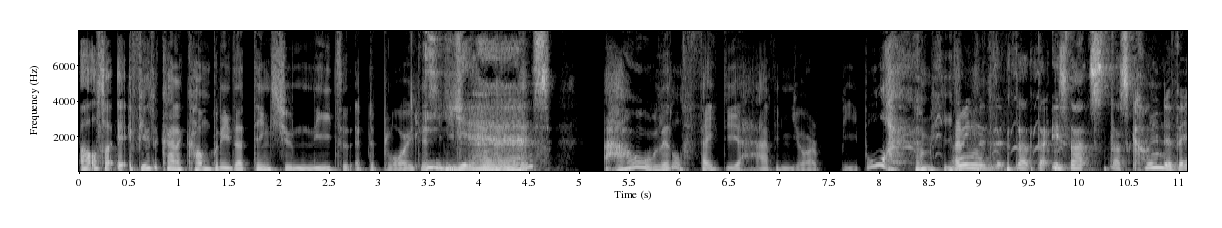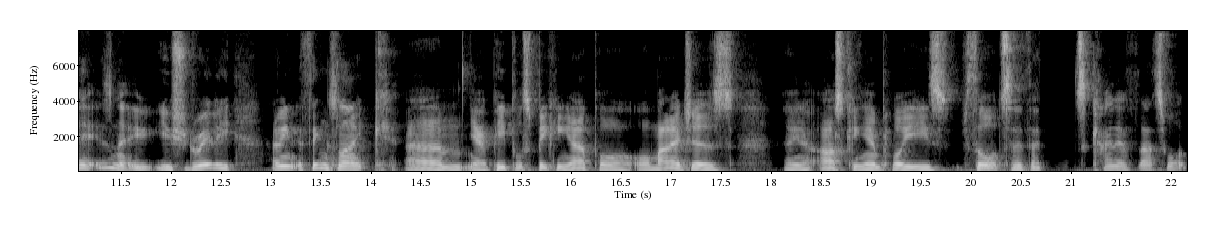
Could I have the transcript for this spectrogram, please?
Also, if you're the kind of company that thinks you need to deploy this, yeah, this, how little faith do you have in your people? I mean, I mean that, that is that's that's kind of it, isn't it? You, you should really, I mean, things like um, you know people speaking up or or managers, you know, asking employees thoughts. So that's kind of that's what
